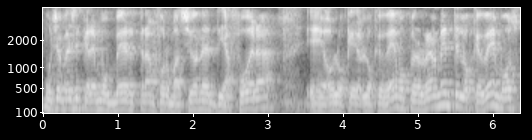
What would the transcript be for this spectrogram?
muchas veces queremos ver transformaciones de afuera eh, o lo que, lo que vemos, pero realmente lo que vemos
